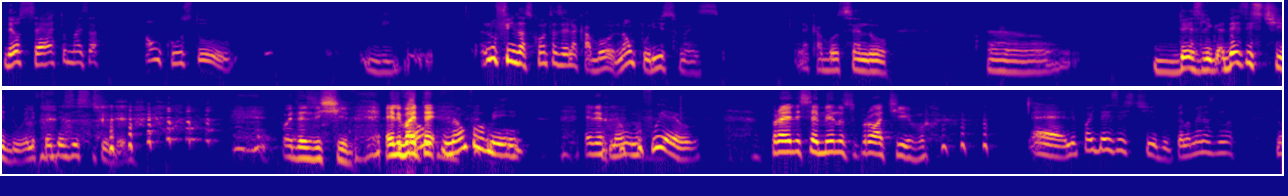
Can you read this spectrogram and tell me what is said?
deu certo, mas a, a um custo no fim das contas ele acabou, não por isso, mas ele acabou sendo uh, desligado, desistido, ele foi desistido. foi desistido. Ele vai não, ter não por mim. Ele... Não, não fui eu. Para ele ser menos proativo. É, ele foi desistido, pelo menos no, no,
